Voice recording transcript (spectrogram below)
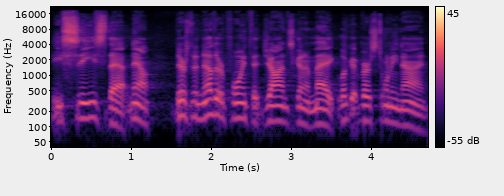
he sees that. Now, there's another point that John's going to make. Look at verse 29.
